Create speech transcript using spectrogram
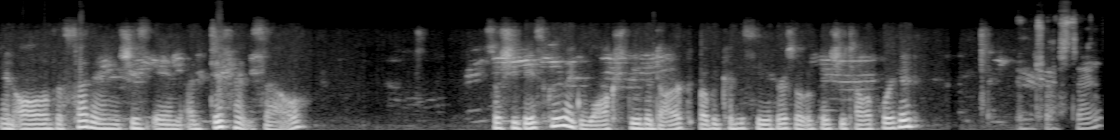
and all of a sudden she's in a different cell. So she basically like walked through the dark, but we couldn't see her, so it looked like she teleported. Interesting.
